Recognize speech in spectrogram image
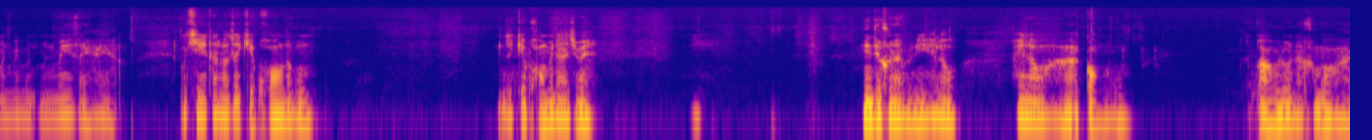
มันไม่มันมันไม่ใส่ให้อะ โอเค ถ้าเราจะเก็บของนะผม มันจะเก็บของไม่ได้ใช่ไหมนี่นี่จะขนาดแบบนี้ให้เรา ให้เราหากล่องครับผมหรือเปล่าไม่รู้นะคำว่าหา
